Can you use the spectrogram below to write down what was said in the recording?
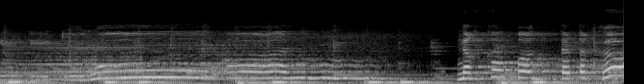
Hindi turuan Nakapagtataka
